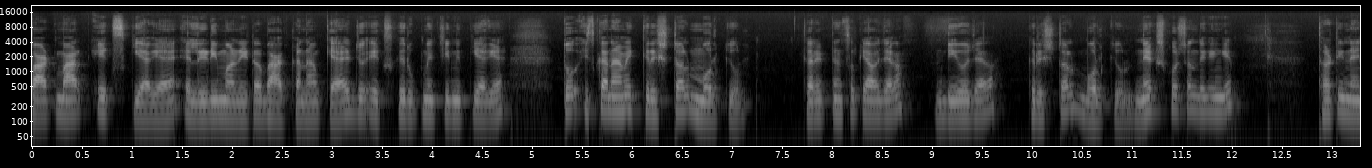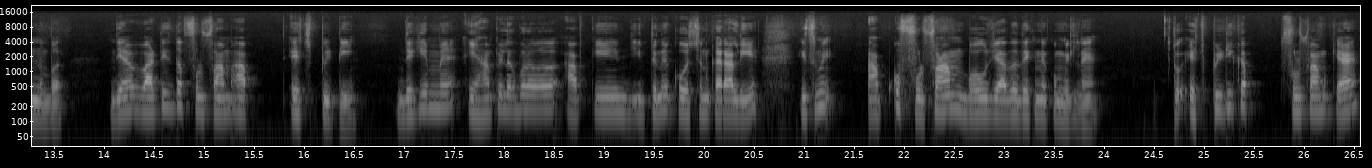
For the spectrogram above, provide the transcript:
पार्ट मार्क एक्स किया गया है एलईडी मॉनिटर भाग का नाम क्या है, जो एक्स के रूप में चिन्हित किया गया है तो इसका नाम है क्रिस्टल मोलक्यूल। करेक्ट आंसर क्या हो जाएगा? डी हो जाएगा। Crystal molecule. नेक्स्ट क्वेश्चन देखेंगे। Thirty nine number. दिया what is the full form of H P T देखिए, मैं यहाँ पे लगभग आपके इतने क्वेश्चन करा लिए। इसमें आपको फुल फॉर्म बहुत ज़्यादा देखने को मिल रहे हैं। तो एच पी टी का फुल फॉर्म क्या है?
